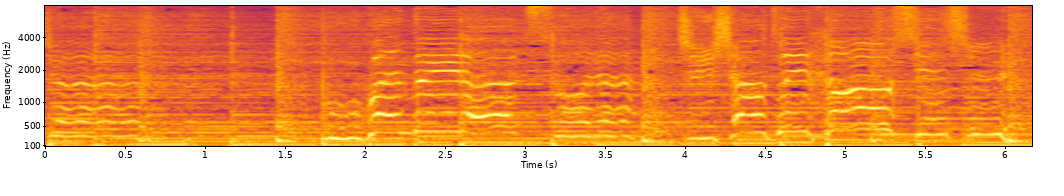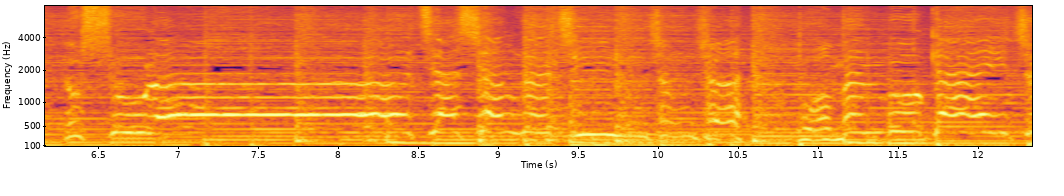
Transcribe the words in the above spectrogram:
着？不管对的错的，至少最后现实都输了。家乡的竞争者，我们不该这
